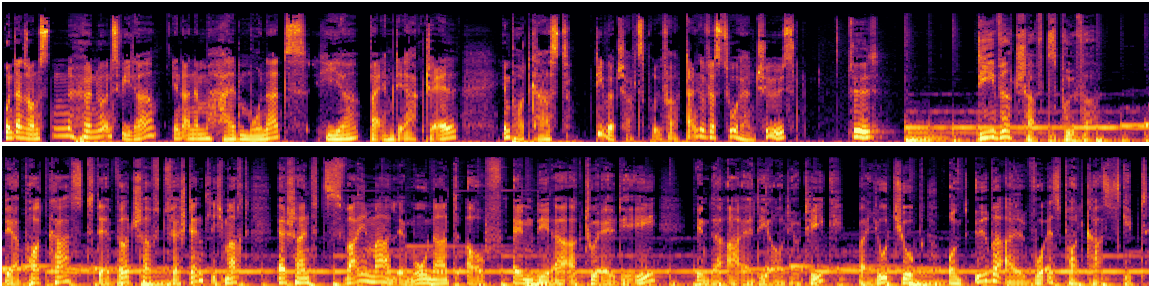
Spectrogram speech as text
Und ansonsten hören wir uns wieder in einem halben Monat hier bei MDR Aktuell im Podcast Die Wirtschaftsprüfer. Danke fürs Zuhören. Tschüss. Tschüss. Die Wirtschaftsprüfer. Der Podcast, der Wirtschaft verständlich macht, erscheint zweimal im Monat auf mdraktuell.de, in der ARD Audiothek, bei YouTube und überall, wo es Podcasts gibt.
